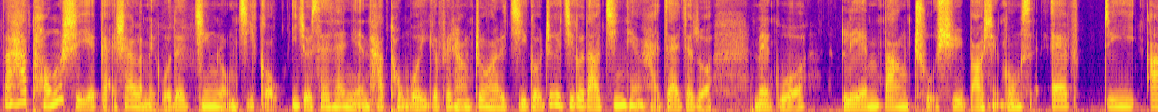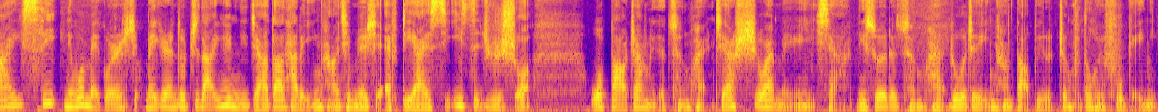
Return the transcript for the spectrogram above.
那他同时也改善了美国的金融机构。一九三三年，他通过一个非常重要的机构，这个机构到今天还在，叫做美国联邦储蓄保险公司 （FDIC）。你问美国人是，每个人都知道，因为你只要到他的银行前面有写 FDIC，意思就是说我保障你的存款，只要十万美元以下，你所有的存款，如果这个银行倒闭了，政府都会付给你，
